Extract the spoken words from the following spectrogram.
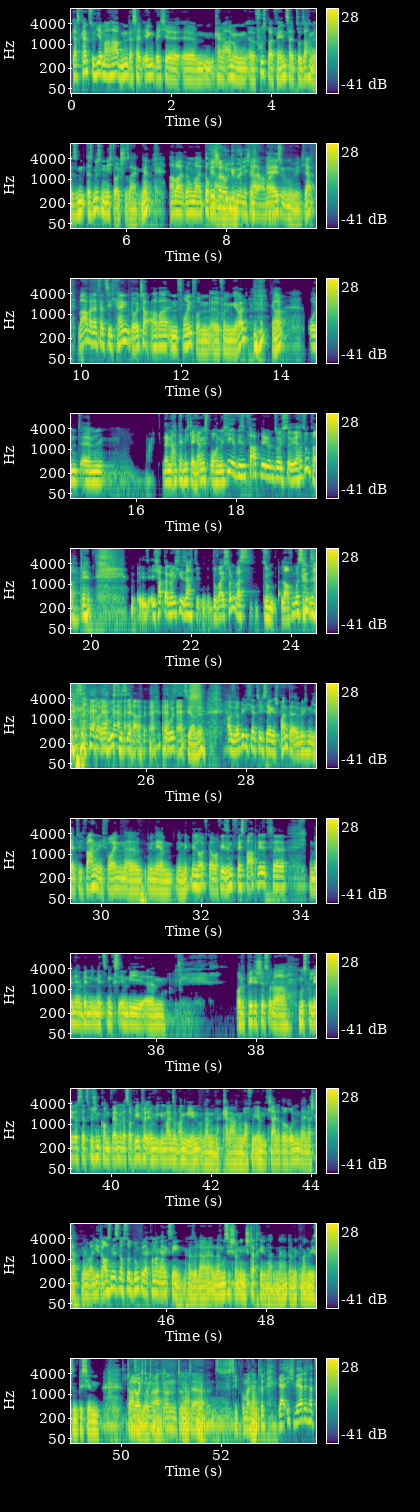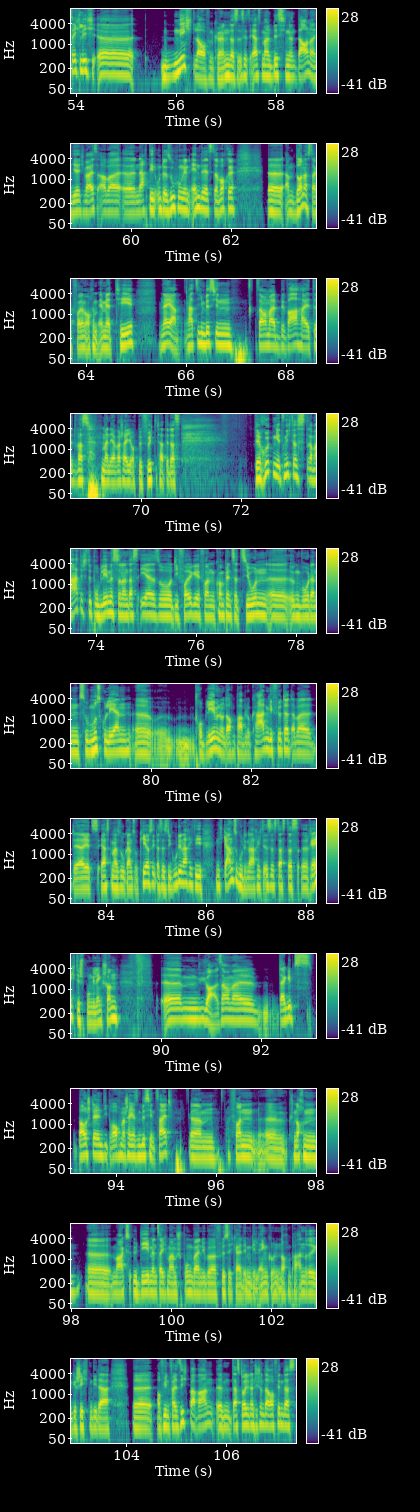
Das kannst du hier mal haben, dass halt irgendwelche, ähm, keine Ahnung, äh, Fußballfans halt so Sachen, also das müssen nicht Deutsche sein, ne? Aber sagen wir mal doch. Ist schon ungewöhnlicher, ja, sagen wir mal. Ja, ist schon ungewöhnlich, ja. War aber dann tatsächlich kein Deutscher, aber ein Freund von, äh, von dem Gerald. Mhm. Ja. Und ähm, dann hat er mich gleich angesprochen und hier, wir sind verabredet und so. Ich so, ja, super. Ich habe da noch nicht gesagt, du weißt schon, was du laufen musst am Samstag, weil er wusste es ja. Er wusste es ja, ne? Also da bin ich natürlich sehr gespannt. Da würde ich mich natürlich wahnsinnig freuen, äh, wenn er mit mir läuft. Aber wir sind fest verabredet. Äh, und wenn, wenn ihm jetzt nichts irgendwie ähm, orthopädisches oder muskuläres dazwischen kommt, werden wir das auf jeden Fall irgendwie gemeinsam angehen und dann, keine Ahnung, laufen wir irgendwie kleinere Runden da in der Stadt, ne? weil hier draußen ist noch so dunkel, da kann man gar nichts sehen. Also da, da muss ich schon in die Stadt gehen dann, ne? damit man wenigstens ein bisschen Beleuchtung hat, und, und ja, äh, ja. sieht, wo man ja. hintritt. Ja, ich werde tatsächlich äh, nicht laufen können. Das ist jetzt erstmal ein bisschen ein Downer hier, ich weiß, aber äh, nach den Untersuchungen Ende letzter Woche, äh, am Donnerstag vor allem auch im MRT, naja, hat sich ein bisschen sagen wir mal, bewahrheitet, was man ja wahrscheinlich auch befürchtet hatte, dass der Rücken jetzt nicht das dramatischste Problem ist, sondern dass eher so die Folge von Kompensation äh, irgendwo dann zu muskulären äh, Problemen und auch ein paar Blockaden geführt hat, aber der jetzt erstmal so ganz okay aussieht. Das ist die gute Nachricht. Die nicht ganz so gute Nachricht ist, ist, dass das äh, rechte Sprunggelenk schon ähm, ja, sagen wir mal, da gibt's Baustellen, die brauchen wahrscheinlich jetzt ein bisschen Zeit. Ähm, von äh, Knochenmarksödemen, äh, sag ich mal, im Sprungbein über Flüssigkeit im Gelenk und noch ein paar andere Geschichten, die da äh, auf jeden Fall sichtbar waren. Ähm, das deutet natürlich schon darauf hin, dass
